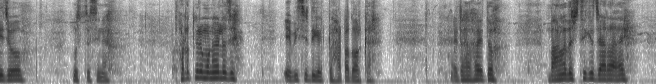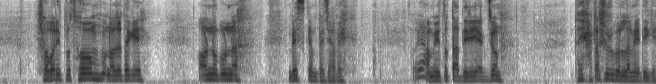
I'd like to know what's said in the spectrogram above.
নিজেও বুঝতেছি না। হঠাৎ করে মনে হলো যে এবিসির দিকে একটু হাঁটা দরকার। এটা হয়তো বাংলাদেশ থেকে যারা আয়, সবারই প্রথম নজর থাকে অন্নপূর্ণা বেস ক্যাম্পে যাবে। ওই আমি তো তাদেরই একজন। তাই হাঁটা শুরু করলাম এদিকে।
